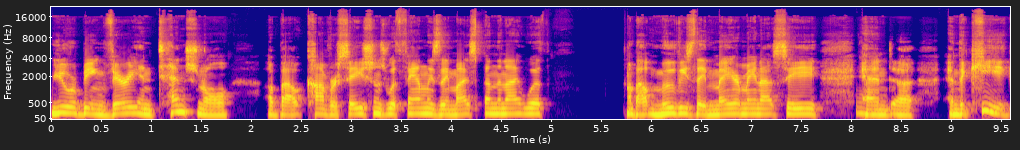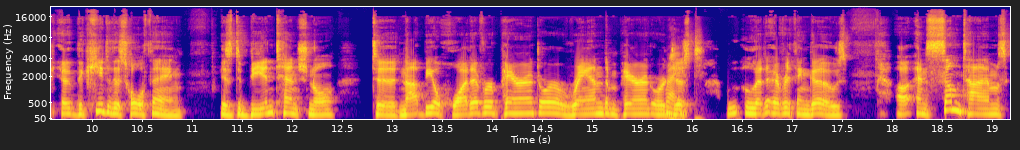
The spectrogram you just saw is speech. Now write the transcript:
you were being very intentional about conversations with families they might spend the night with, about movies they may or may not see, yeah. and uh, and the key uh, the key to this whole thing is to be intentional, to not be a whatever parent or a random parent or right. just let everything goes, uh, and sometimes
